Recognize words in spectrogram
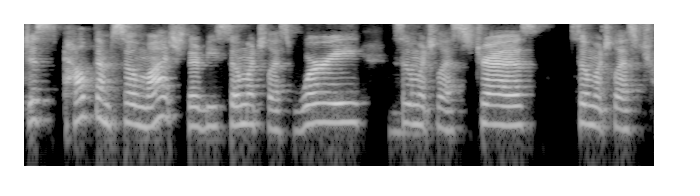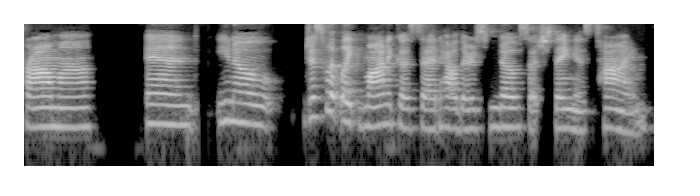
just help them so much. There'd be so much less worry, mm-hmm. so much less stress, so much less trauma. And, you know, just what like Monica said, how there's no such thing as time.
